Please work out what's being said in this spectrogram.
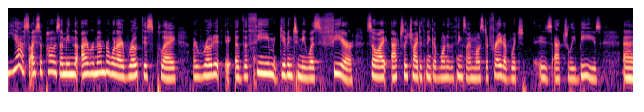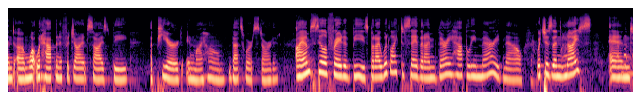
Yes, I suppose. I mean, the, I remember when I wrote this play, I wrote it, uh, the theme given to me was fear. So I actually tried to think of one of the things I'm most afraid of, which is actually bees, and um, what would happen if a giant sized bee appeared in my home. That's where it started. I am still afraid of bees, but I would like to say that I'm very happily married now, which is a nice and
